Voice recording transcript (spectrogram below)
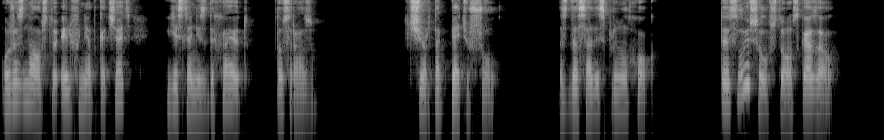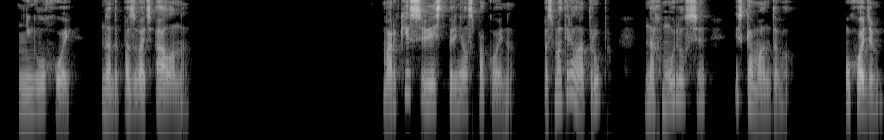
Уже знал, что эльфа не откачать, если они сдыхают, то сразу. Черт, опять ушел. С досадой сплюнул Хок. Ты слышал, что он сказал? Не глухой. Надо позвать Алана. Маркиз весть принял спокойно. Посмотрел на труп, нахмурился и скомандовал. Уходим.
